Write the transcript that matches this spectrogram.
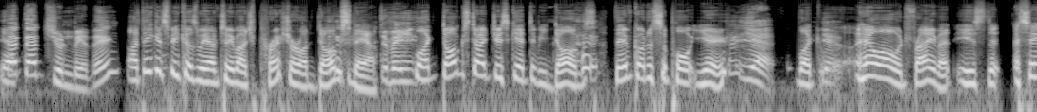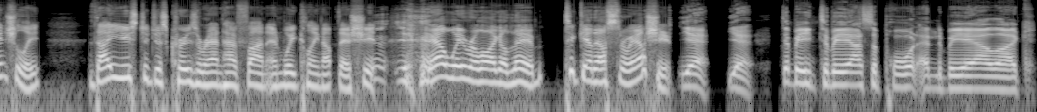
Yeah. That that shouldn't be a thing. I think it's because we have too much pressure on dogs now. To be Like dogs don't just get to be dogs; they've got to support you. yeah. Like Yeah. how I would frame it is that essentially they used to just cruise around, and have fun, and we clean up their shit. Yeah. now we're relying on them to get us through our shit. Yeah, yeah. To be to be our support and to be our like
